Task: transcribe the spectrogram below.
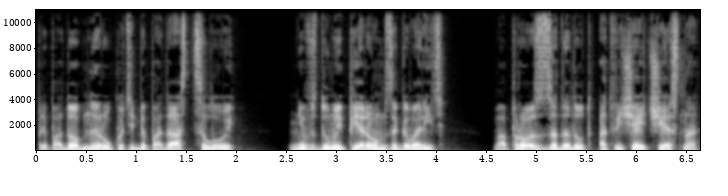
преподобный руку тебе подаст, целуй. Не вздумай первым заговорить. Вопрос зададут, отвечай честно».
